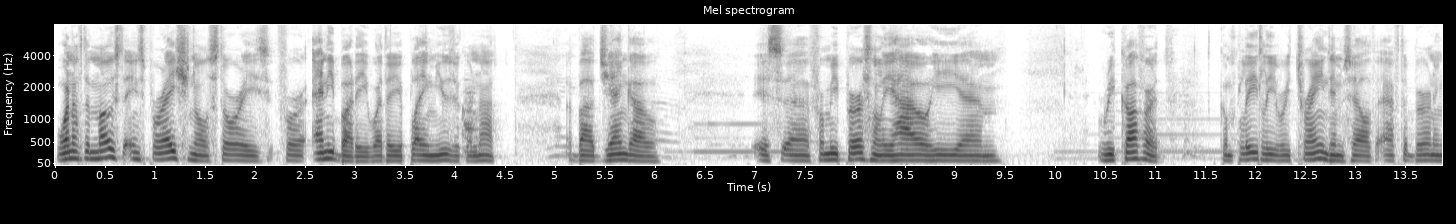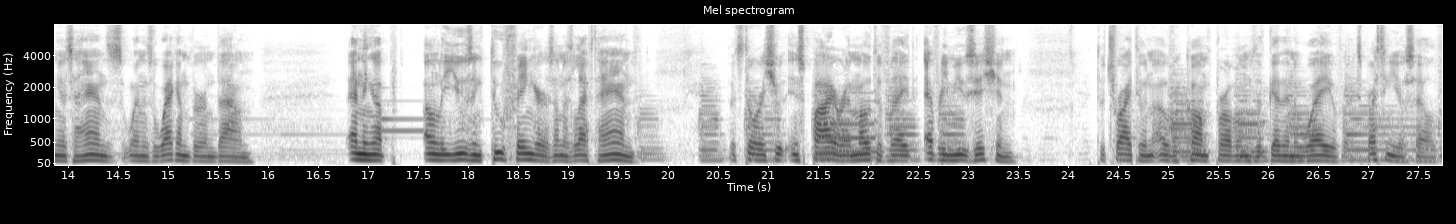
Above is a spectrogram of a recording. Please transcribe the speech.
One of the most inspirational stories for anybody, whether you're playing music or not, about Django is uh, for me personally how he um, recovered, completely retrained himself after burning his hands when his wagon burned down, ending up only using two fingers on his left hand that story should inspire and motivate every musician to try to overcome problems that get in the way of expressing yourself.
